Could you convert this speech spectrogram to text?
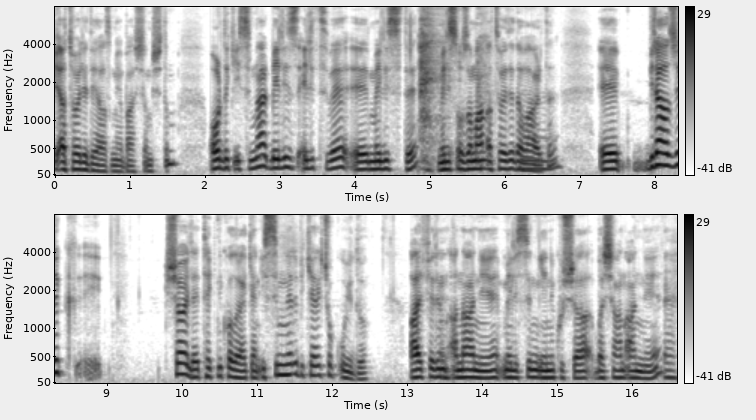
bir atölyede yazmaya başlamıştım. Oradaki isimler Beliz, Elit ve e, Melis'ti. Melis o zaman atölyede de vardı. e, birazcık e, şöyle teknik olarak yani isimleri bir kere çok uydu. Ayfer'in evet. anneanneye, Melis'in yeni kuşağı, Başak'ın anneye. Evet.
